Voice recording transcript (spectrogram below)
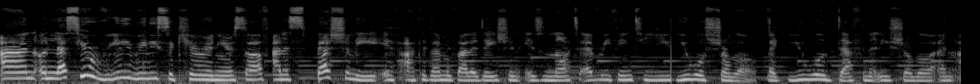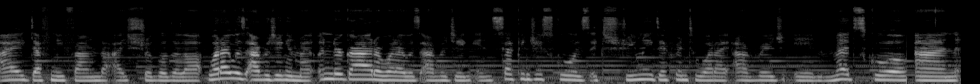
And unless you're really really secure in yourself and especially if academic validation is not everything to you you will struggle. Like you will definitely struggle. And i definitely found that I struggled a lot. What I was averaging in my undergrad or what I was averaging in secondary school is extremely different to what I average in med school. And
